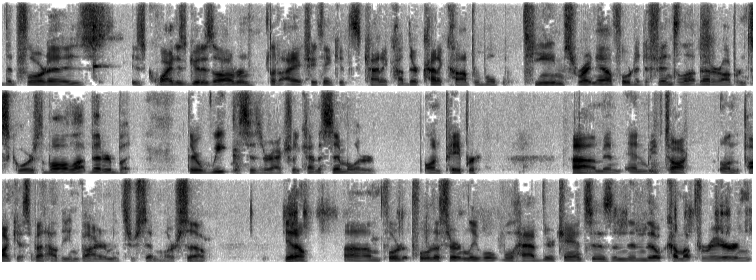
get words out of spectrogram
that Florida is is quite as good as Auburn, but I actually think it's kind of they're kind of comparable teams right now. Florida defends a lot better, Auburn scores the ball a lot better, but their weaknesses are actually kind of similar on paper. Um, and and we've talked on the podcast about how the environments are similar. So, you know, um, Florida, Florida certainly will, will have their chances, and then they'll come up for air, and,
